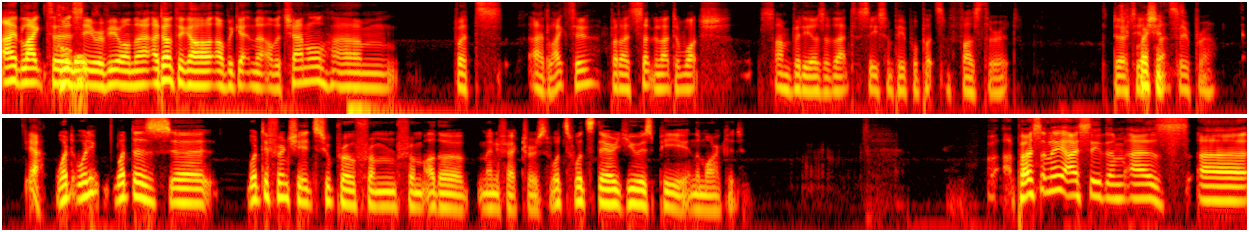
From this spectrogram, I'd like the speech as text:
I'd like to Cool. see a review on that. I don't think I'll, I'll be getting that on the channel, um, but I'd like to. But I'd certainly like to watch some videos of that to see some people put some fuzz through it. Dirty up Question. that Supro. Yeah. What what what does uh, what differentiates Supro from from other manufacturers? What's what's their USP in the market? Personally, I see them as. Uh,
